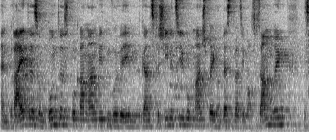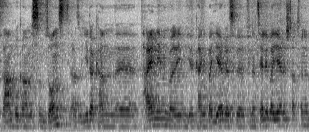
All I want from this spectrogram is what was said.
ein breites und buntes Programm anbieten, wo wir eben ganz verschiedene Zielgruppen ansprechen und bestenfalls eben auch zusammenbringen. Das Rahmenprogramm ist umsonst, also jeder kann äh, teilnehmen, weil eben hier keine Barriere ist, äh, finanzielle Barriere stattfindet.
